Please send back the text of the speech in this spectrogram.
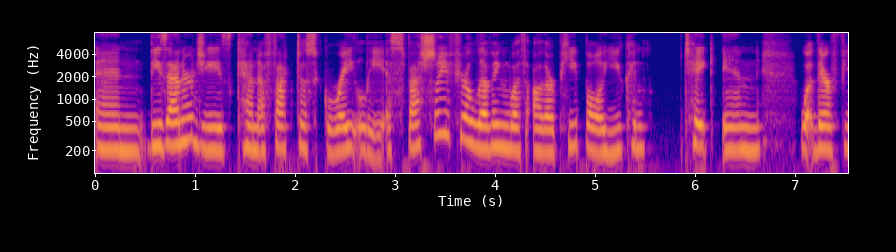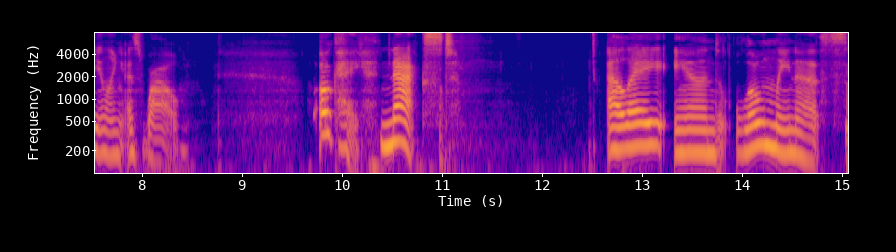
and these energies can affect us greatly, especially if you're living with other people. You can take in what they're feeling as well. Okay, next LA and loneliness.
